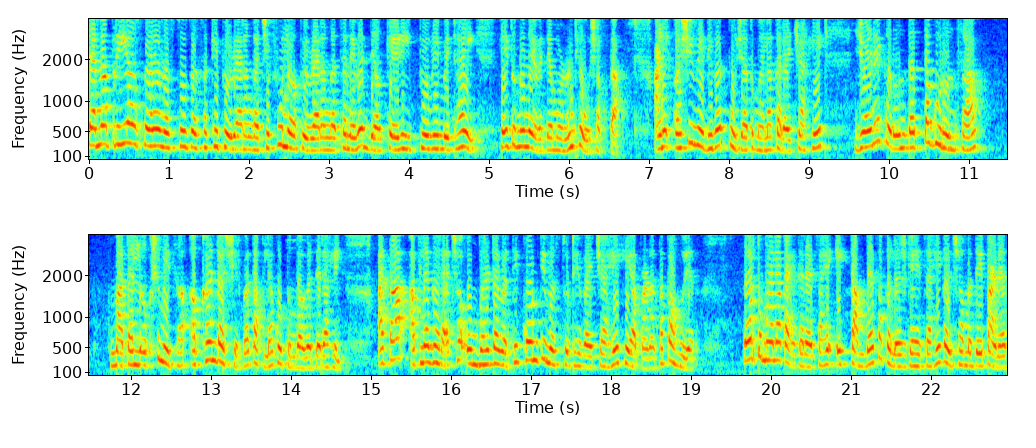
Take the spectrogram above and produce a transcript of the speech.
त्यांना प्रिय असणाऱ्या वस्तू जसं की पिवळ्या रंगाची फुलं पिवळ्या रंगाचं नैवेद्य केळी पिवळी मिठाई हे तुम्ही नैवेद्य म्हणून ठेवू शकता. आणि अशी विधिवत पूजा तुम्हाला करायची आहे जेणेकरून दत्तगुरूंचा माता लक्ष्मीचा अखंड आशीर्वाद आपल्या कुटुंबावरती राहील. आता आपल्या घराच्या उंबरट्यावरती कोणती वस्तू ठेवायची आहे हे आपण आता पाहूयात. तर तुम्हाला काय करायचं आहे एक तांब्याचा कलश घ्यायचा आहे कलशामध्ये पाण्यात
